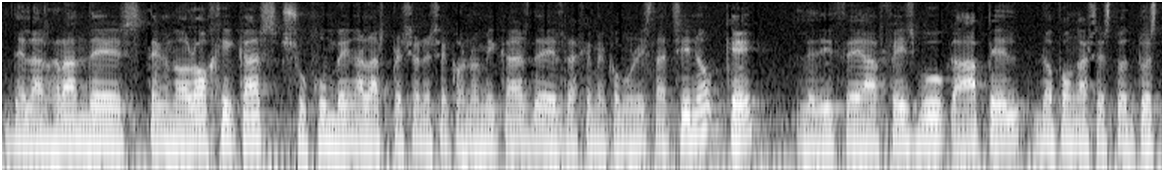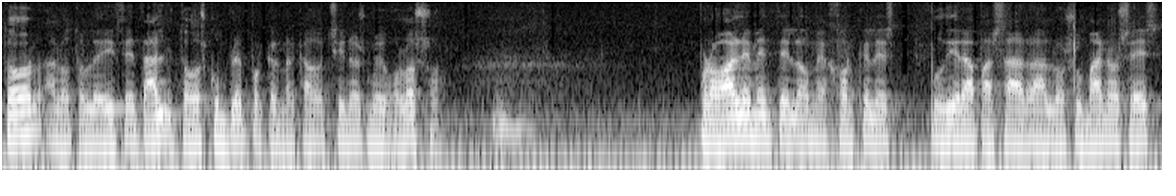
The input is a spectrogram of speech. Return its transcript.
de las grandes tecnológicas sucumben a las presiones económicas del régimen comunista chino que le dice a Facebook, a Apple, no pongas esto en tu store, al otro le dice tal y todos cumplen porque el mercado chino es muy goloso. Probablemente lo mejor que les pudiera pasar a los humanos es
